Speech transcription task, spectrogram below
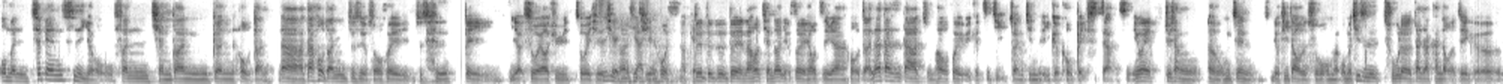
我们这边是有分前端跟后端，那但后端就是有时候会就是 被要说要去做一些前端的事情，或者是对对对对，然后前端有时候也要支援后端，那但是大家主要会有一个自己专精的一个 code base 这样子，因为就像呃我们之前有提到的说，我们我们其实除了大家看到的这个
